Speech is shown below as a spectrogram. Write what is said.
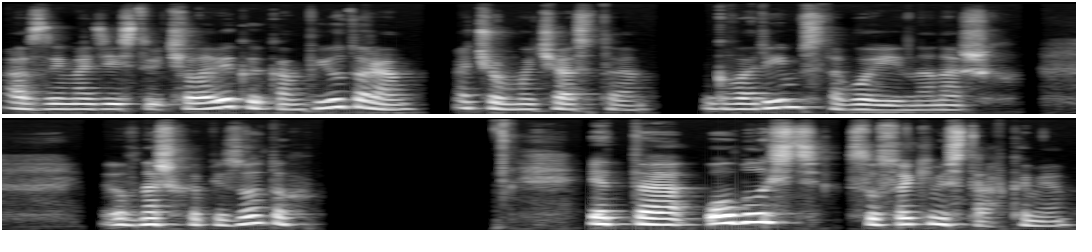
о взаимодействии человека и компьютера, о чем мы часто говорим с тобой на наших, в наших эпизодах, это область с высокими ставками.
